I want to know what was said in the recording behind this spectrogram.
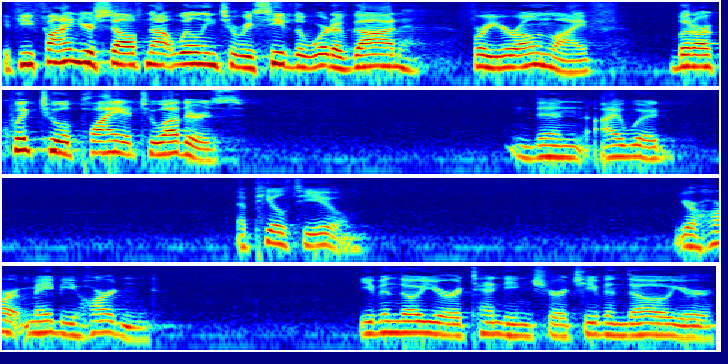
If you find yourself not willing to receive the Word of God for your own life, but are quick to apply it to others, then I would appeal to you. Your heart may be hardened. Even though you're attending church, even though you're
